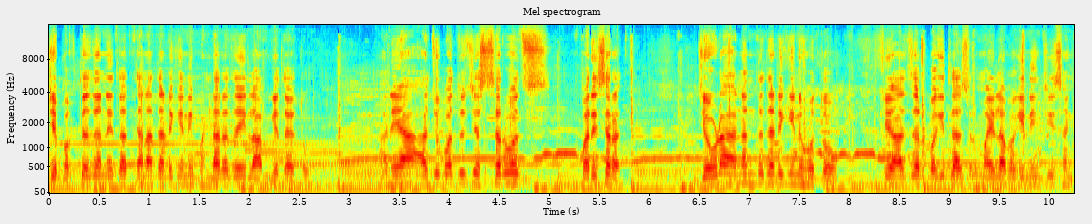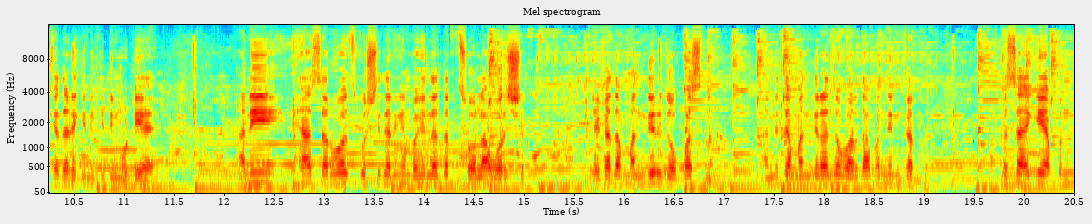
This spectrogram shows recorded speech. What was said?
जे भक्तजन येतात त्यांना त्या ठिकाणी भंडाराचाही लाभ घेता येतो. आणि या आजूबाजूच्या सर्वच परिसरात जेवढा आनंद त्या ठिकाणी होतो की आज जर बघितलं असेल महिला भगिनींची संख्या त्या ठिकाणी किती मोठी आहे. आणि ह्या सर्वच गोष्टी त्या ठिकाणी बघितलं तर सोळा वर्ष एखादं मंदिर जोपासणं आणि त्या मंदिराचं वर्धापन दिन करणं कसं आहे की आपण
